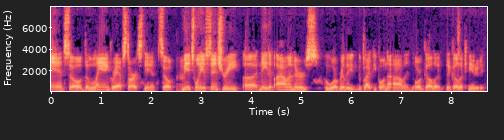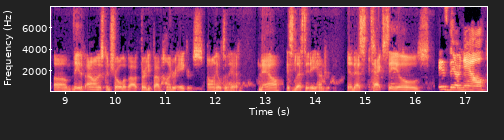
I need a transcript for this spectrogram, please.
And so the land grab starts then. So mm-hmm. mid 20th century, uh, native islanders who are really the black people on the island or Gullah, the Gullah community, um, native islanders control about 3,500 acres on Hilton Head. Now it's less than 800 and that's tax sales. Is there now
